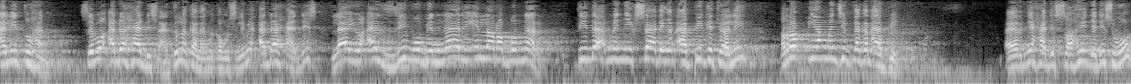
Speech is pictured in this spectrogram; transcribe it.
Ali Tuhan. Sebab ada hadis, ah, itulah kata kaum muslimin, ada hadis la yu'azzibu bin nari illa rabbun nar. Tidak menyiksa dengan api kecuali Rabb yang menciptakan api. Akhirnya hadis sahih jadi subuh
